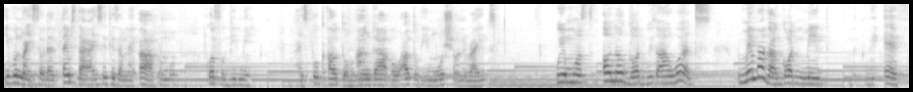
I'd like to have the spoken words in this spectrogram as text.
Even myself, at times that I say things, I'm like, ah, God forgive me. I spoke out of anger or out of emotion, right? We must honor God with our words. Remember that God made the earth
